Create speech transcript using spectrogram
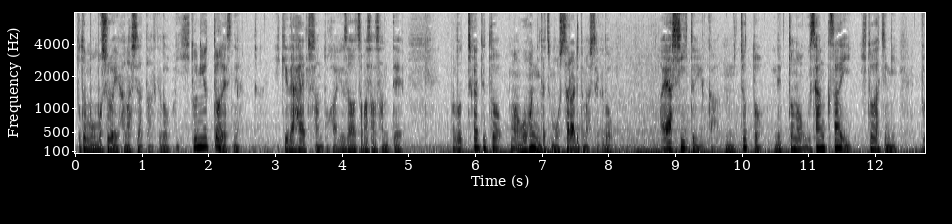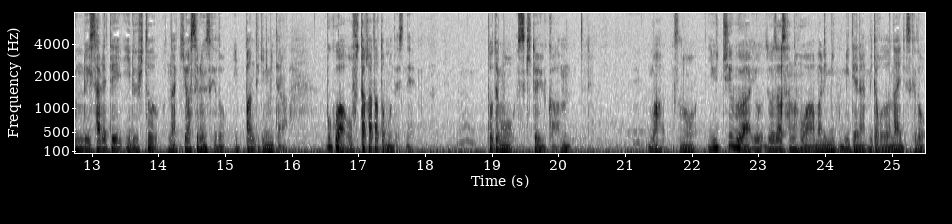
とても面白い話だったんですけど人によってはですね池田隼人さんとか与沢翼さんってどっちかっていうと、まあ、ご本人たちもおっしゃられてましたけど怪しいというか、うん、ちょっとネットのうさんくさい人たちに分類されている人な気はするんですけど一般的に見たら僕はお二方ともですねとても好きというか、うん、まあその YouTube は与沢さんの方はあまり見てな見たことはないですけど、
